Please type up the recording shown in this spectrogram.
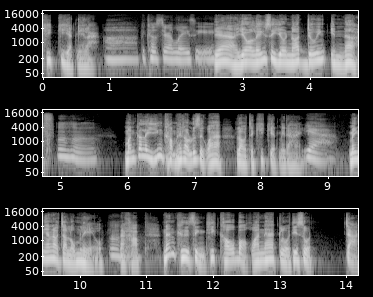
ขี้เกียจไงล่ะ Ah, because they're lazy yeah you're lazy you're not doing enough มันก็เลยยิ่งทำให้เรารู้สึกว่าเราจะขี้เกียจไม่ได้ yeah ไม่งั้นเราจะล้มเหลวนะครับ นั่นคือสิ่งที่เขาบอกว่าน่ากลัวที่สุดจาก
